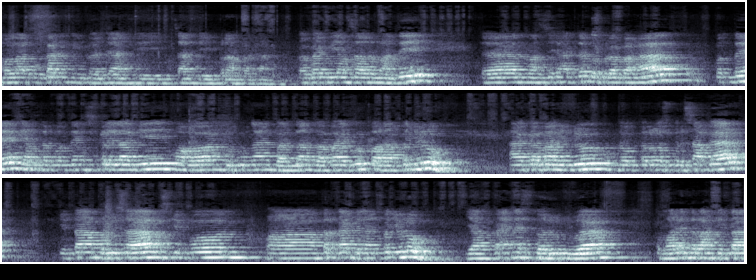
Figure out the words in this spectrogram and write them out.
melakukan ibadah di Candi Prambanan. Bapak Ibu yang saya hormati, dan masih ada beberapa hal penting yang terpenting sekali lagi mohon dukungan bantuan Bapak Ibu para penyuluh agama Hindu untuk terus bersabar kita berusaha meskipun uh, terkait dengan penyuluh yang PNS baru dua kemarin telah kita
